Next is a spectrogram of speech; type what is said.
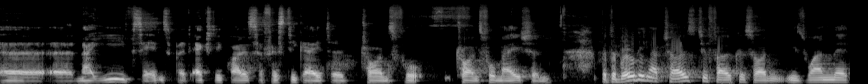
uh, a naive sense, but actually quite a sophisticated transfor- transformation. But the building I chose to focus on is one that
